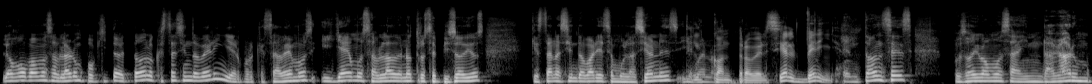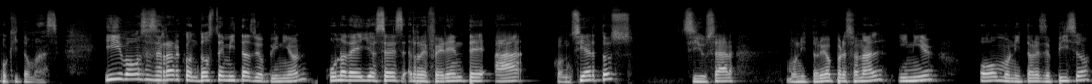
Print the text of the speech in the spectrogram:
Luego vamos a hablar un poquito de todo lo que está haciendo Behringer, porque sabemos y ya hemos hablado en otros episodios que están haciendo varias emulaciones y El bueno, controversial Behringer. entonces, pues hoy vamos a indagar un poquito más. Y vamos a cerrar con dos temitas de opinión. Uno de ellos es referente a conciertos, si usar monitoreo personal, in-ear o monitores de piso.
